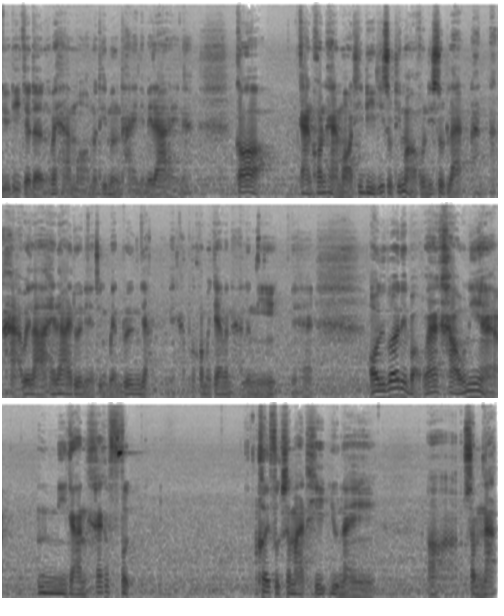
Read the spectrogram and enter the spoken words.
อยู่ดีจะเดินเข้าไปหาหมอเหมือนที่เมืองไทยเนี่ยไม่ได้นะก็การค้นหาหมอที่ดีที่สุดที่เหมาะกับคุณที่สุดและหาเวลาให้ได้ด้วยเนี่ยจึงเป็นเรื่องใหญ่นะครับเขาก็มาแก้ปัญหาเรื่องนี้นะฮะโอลิเวอร์เนี่ยบอกว่าเขาเนี่ยมีการแค่ฝึก เคยฝึกสมาธิอยู่ในสำนัก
